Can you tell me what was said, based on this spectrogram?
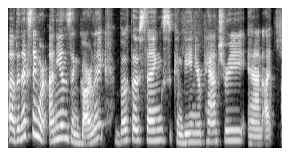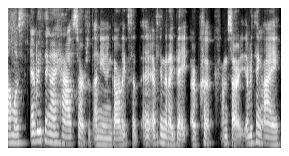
Uh, the next thing were onions and garlic. Both those things can be in your pantry, and I, almost everything I have starts with onion and garlic. Except everything that I bake or cook. I'm sorry, everything I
